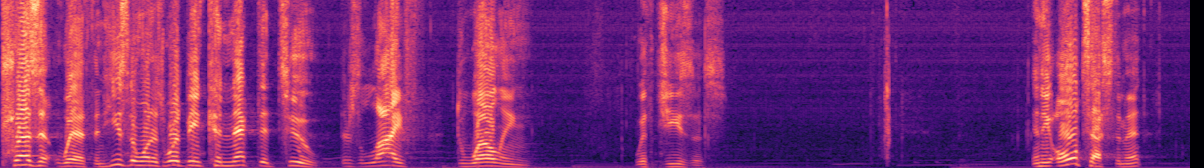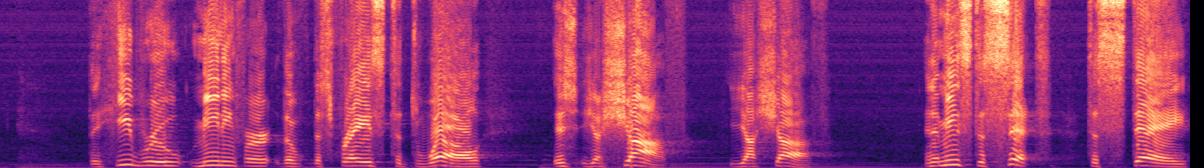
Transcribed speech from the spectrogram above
present with, and he's the one who's worth being connected to. There's life dwelling with Jesus. In the Old Testament, the Hebrew meaning for the, this phrase to dwell is yashav. Yashav. And it means to sit, to stay,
